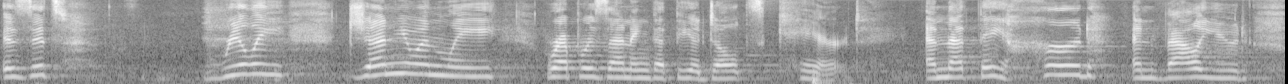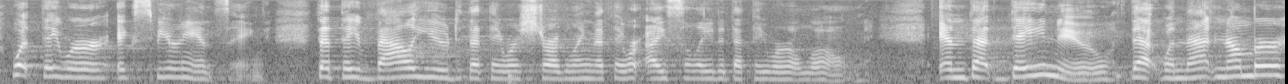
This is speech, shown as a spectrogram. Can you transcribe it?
is it's really genuinely representing that the adults cared and that they heard and valued what they were experiencing, that they valued that they were struggling, that they were isolated, that they were alone, and that they knew that when that number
